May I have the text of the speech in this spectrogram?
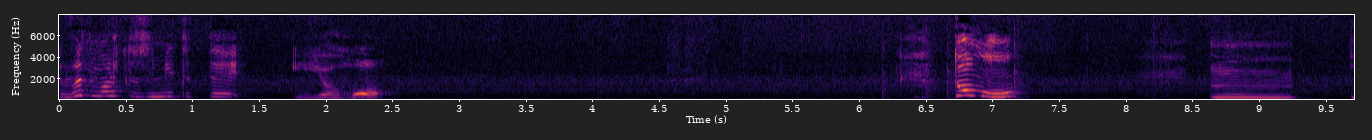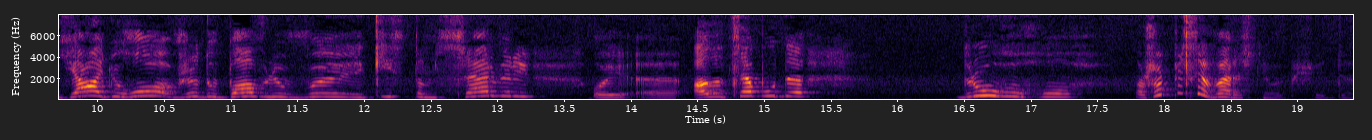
І ви зможете замітити його. Тому я його вже добавлю в якийсь там сервері. Ой, е, але це буде другого. А що після вересня взагалі йде?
